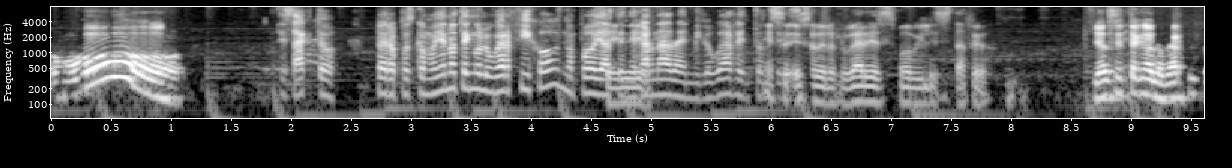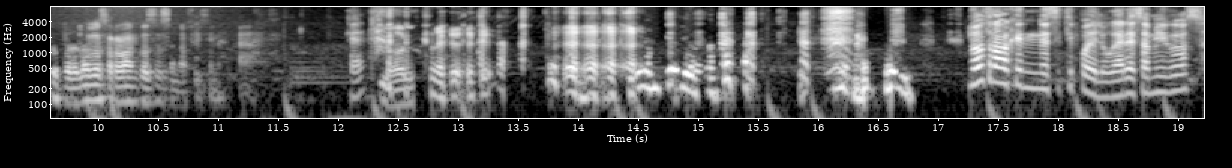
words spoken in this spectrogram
¡Oh! Exacto. Pero pues como ya no tengo lugar fijo, no puedo ya Sí. dejar nada en mi lugar. Entonces, Eso, eso de los lugares móviles está feo. Yo sí tengo lugar fijo, pero luego se roban cosas en la oficina. Ah. Lol. no trabajen en ese tipo de lugares, amigos.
